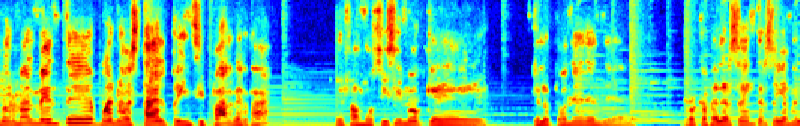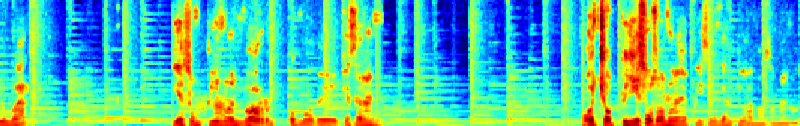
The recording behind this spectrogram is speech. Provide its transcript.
Normalmente, bueno, está el principal, ¿verdad? El famosísimo que, que lo ponen en el Rockefeller Center, se llama el lugar. Y es un pino enorme, como de, ¿qué serán? ¿Ocho pisos o nueve pisos de altura más o menos?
